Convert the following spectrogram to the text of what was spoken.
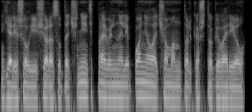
Я решил еще раз уточнить, правильно ли понял, о чем он только что говорил.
